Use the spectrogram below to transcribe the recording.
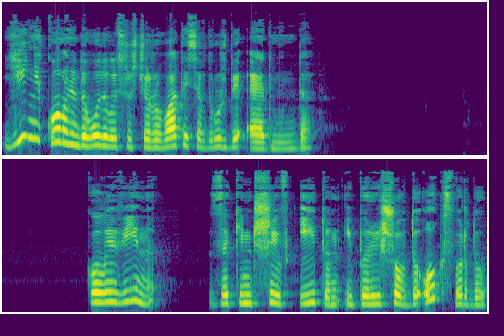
Їй ніколи не доводилось розчаруватися в дружбі Едмунда. Коли він закінчив Ітон і перейшов до Оксфорду,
